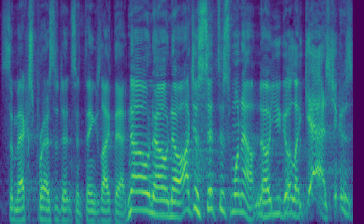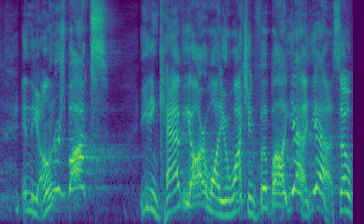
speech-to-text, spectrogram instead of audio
some ex presidents and things like that. No, no, no, I'll just sit this one out. No, you go like, yes, you can, in the owner's box, eating caviar while you're watching football? Yeah, yeah. So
